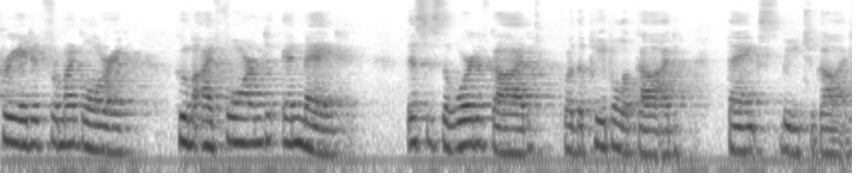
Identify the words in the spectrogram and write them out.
created for my glory, whom I formed and made. This is the word of God for the people of God. Thanks be to God.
